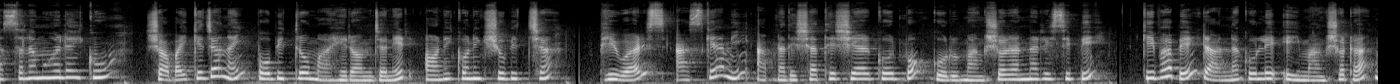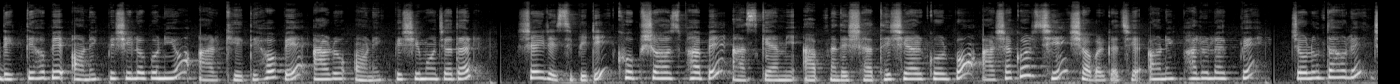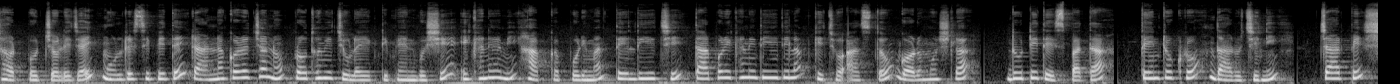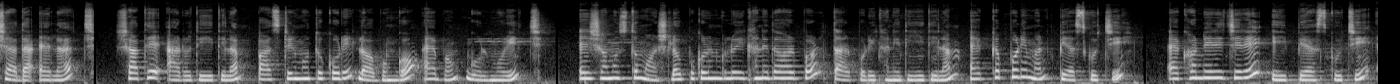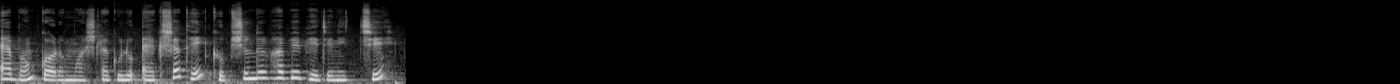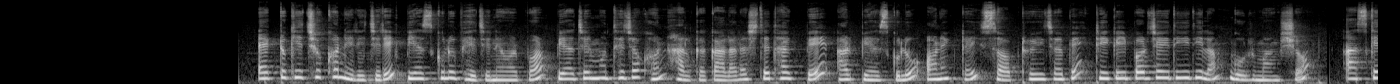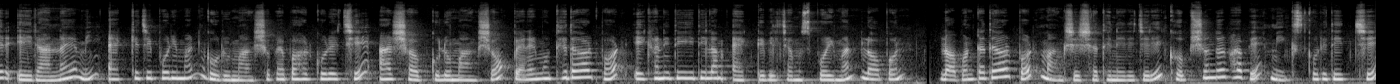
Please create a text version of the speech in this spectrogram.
আসসালামু আলাইকুম। সবাইকে জানাই পবিত্র মাহে রমজানের অনেক অনেক শুভেচ্ছা। ভিউয়ার্স, আজকে আমি আপনাদের সাথে শেয়ার করব গরুর মাংস রান্নার রেসিপি। কীভাবে রান্না করলে এই মাংসটা দেখতে হবে অনেক বেশি লোভনীয় আর খেতে হবে আরও অনেক বেশি মজাদার? সেই রেসিপিটি খুব সহজভাবে আজকে আমি আপনাদের সাথে শেয়ার করব। আশা করছি সবার কাছে অনেক ভালো লাগবে। চলুন তাহলে ঝটপট চলে যাই মূল রেসিপিতে রান্না করার জন্য প্রথমে চুলায় একটি প্যান বসিয়ে এখানে আমি হাফ কাপ পরিমাণ তেল দিয়েছি। তারপর এখানে দিয়ে দিলাম কিছু আস্ত গরম মশলা, দুটি তেজপাতা, তিন টুকরো দারুচিনি, চার পিস সাদা এলাচ, সাথে আরও দিয়ে দিলাম পাঁচটির মতো করে লবঙ্গ এবং গোলমরিচ। এই সমস্ত মশলা উপকরণগুলো এখানে দেওয়ার পর তারপর এখানে দিয়ে দিলাম এক কাপ পরিমাণ পেঁয়াজ কুচি এখন নেড়ে চেড়ে এই পেঁয়াজ কুচি এবং গরম মশলাগুলো একসাথে খুব সুন্দরভাবে ভেজে নিচ্ছি। একটু কিছুক্ষণ নেড়ে চেড়ে পেঁয়াজগুলো ভেজে নেওয়ার পর পেঁয়াজের মধ্যে যখন হালকা কালার আসতে থাকবে আর পেঁয়াজগুলো অনেকটাই সফট হয়ে যাবে, ঠিক এই পর্যায়ে দিয়ে দিলাম গরুর মাংস। আজকের এই রান্নায় আমি এক কেজি পরিমাণ গরুর মাংস ব্যবহার করেছি আর সবগুলো মাংস প্যানের মধ্যে দেওয়ার পর এখানে দিয়ে দিলাম এক টেবিল চামচ পরিমাণ লবণ। লবণটা দেওয়ার পর মাংসের সাথে নেড়ে চেড়ে খুব সুন্দরভাবে মিক্স করে দিচ্ছি।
